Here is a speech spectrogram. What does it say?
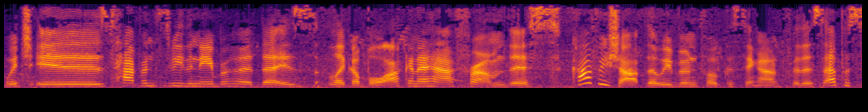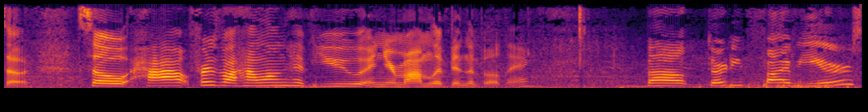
which is happens to be the neighborhood that is like a block and a half from this coffee shop that we've been focusing on for this episode. So how first of all, how long have you and your mom lived in the building? About 35 years.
